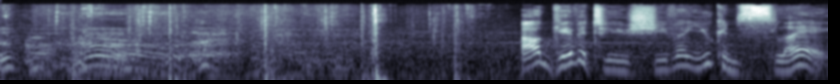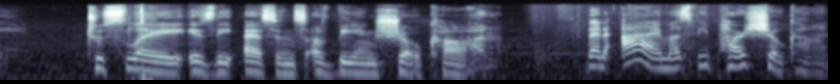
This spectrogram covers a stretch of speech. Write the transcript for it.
I'll give it to you, Sheeva. You can slay. To slay is the essence of being Shokan. Then I must be part Shokan.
